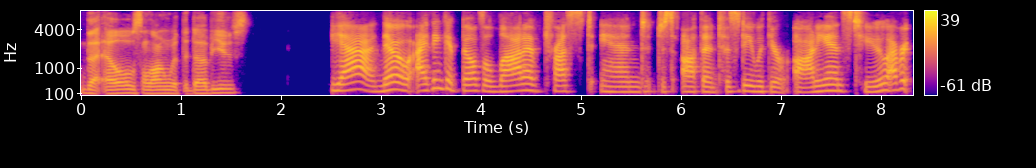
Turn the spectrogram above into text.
the L's along with the W's? Yeah, no, I think it builds a lot of trust and just authenticity with your audience too. Every,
